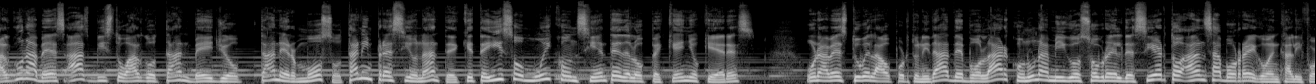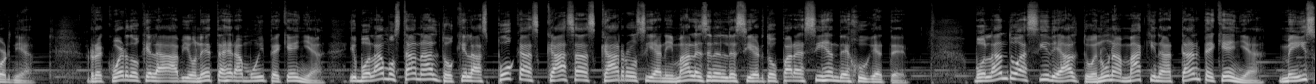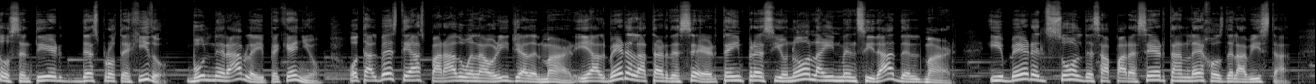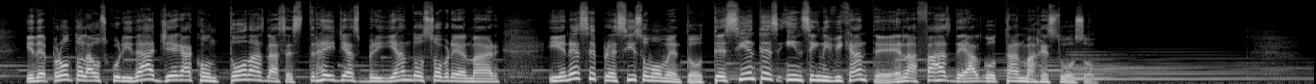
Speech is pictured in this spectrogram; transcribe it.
¿Alguna vez has visto algo tan bello, tan hermoso, tan impresionante que te hizo muy consciente de lo pequeño que eres? Una vez tuve la oportunidad de volar con un amigo sobre el desierto Anza Borrego en California. Recuerdo que la avioneta era muy pequeña y volamos tan alto que las pocas casas, carros y animales en el desierto parecían de juguete. Volando así de alto en una máquina tan pequeña me hizo sentir desprotegido, vulnerable y pequeño. O tal vez te has parado en la orilla del mar y al ver el atardecer te impresionó la inmensidad del mar y ver el sol desaparecer tan lejos de la vista. Y de pronto la oscuridad llega con todas las estrellas brillando sobre el mar y en ese preciso momento te sientes insignificante en la faz de algo tan majestuoso.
